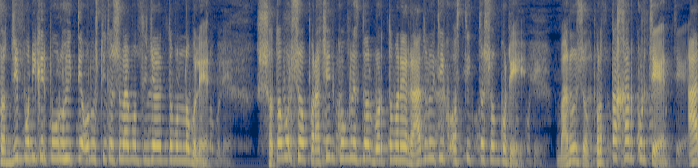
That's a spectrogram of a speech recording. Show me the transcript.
সঞ্জীব বণিকের পৌরোহিত্যে অনুষ্ঠিত সভায় মন্ত্রী জয়ন্ত মল্ল বলেন, শতবর্ষ প্রাচীন কংগ্রেস দল বর্তমানে রাজনৈতিক অস্তিত্ব সংকটে। মানুষ প্রত্যাখ্যান করছেন আর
